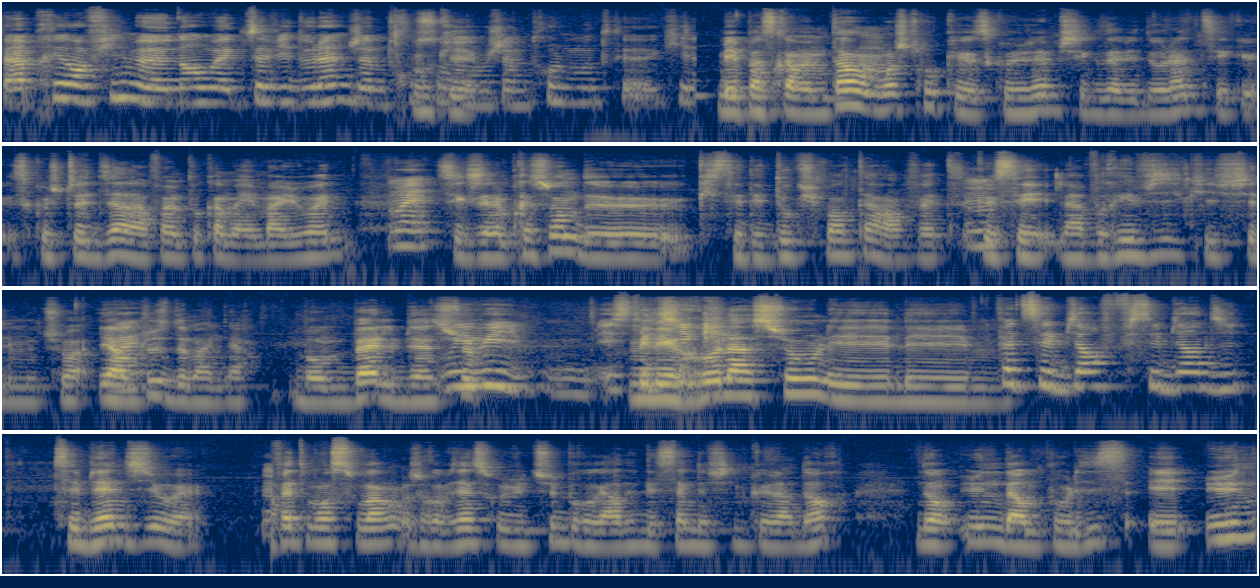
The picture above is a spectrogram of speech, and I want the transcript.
Après, en film, euh, non, ouais, Xavier Dolan, j'aime trop, Ok. son- j'aime trop le mood que- qu'il a. Mais parce qu'en même temps, moi je trouve que ce que j'aime chez Xavier Dolan, c'est que ce que je te disais à la fin, un peu comme avec Maïwen, Ouais, c'est que j'ai l'impression de que c'est des documentaires en fait, Mm. que c'est la vraie vie qui filme, tu vois. Et en Ouais. plus de manière, bon, belle bien oui, sûr, oui, mais les esthétique. relations, les. les... En fait, c'est bien, c'est bien dit. C'est bien dit, ouais. En fait, moi souvent, je reviens sur YouTube regarder des scènes de films que j'adore, dont une dans Police et une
